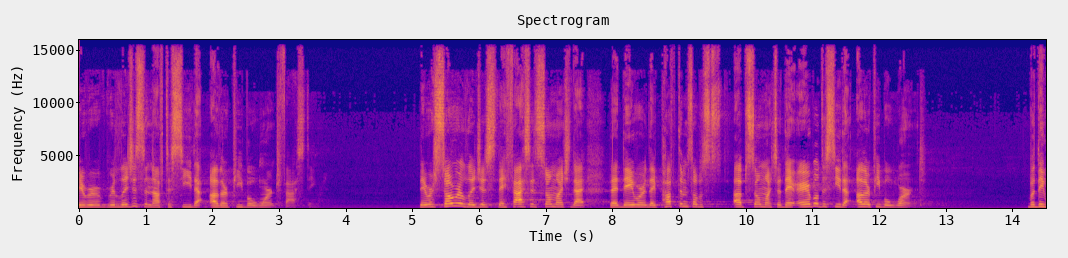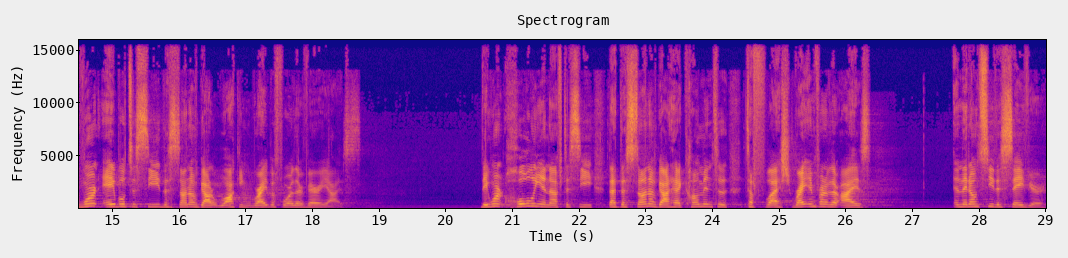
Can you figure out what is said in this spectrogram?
They were religious enough to see that other people weren't fasting. They were so religious, they fasted so much that, that they, were, they puffed themselves up so much that they were able to see that other people weren't. But they weren't able to see the Son of God walking right before their very eyes. They weren't holy enough to see that the Son of God had come into to flesh right in front of their eyes, and they don't see the Savior.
